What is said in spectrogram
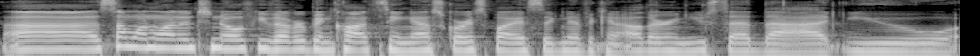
Uh, someone wanted to know if you've ever been caught seeing escorts by a significant other, and you said that you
